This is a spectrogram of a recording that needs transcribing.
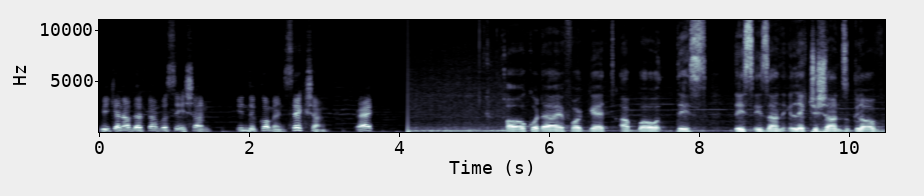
we can have that conversation in the comment section, right? How could I forget about this? This is an electrician's glove.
